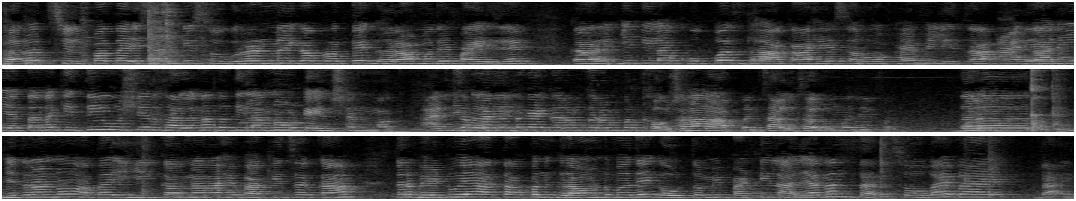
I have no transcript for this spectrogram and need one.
खरंच शिल्पाताई सारखी सुगरण नाही का प्रत्येक घरामध्ये पाहिजे? कारण की तिला खूपच धाक आहे सर्व फॅमिलीचा. आणि- आणि येताना किती उशीर झाला ना तर तिला नो टेन्शन मग. आणि काय गरम गरम पण खाऊ शकतो. आपण चालू चालू मध्ये पण. तर मित्रांनो आता ही करणार आहे बाकीचं काम. तर भेटूया आता आपण ग्राउंडमध्ये. गौतमी पाटील आल्यानंतर. सो बाय बाय बाय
